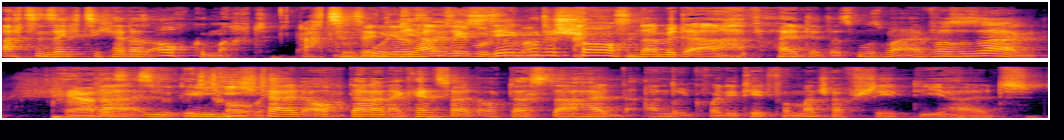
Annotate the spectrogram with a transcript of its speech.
1860 hat das auch gemacht. 1860 Und die haben sich sehr, sehr gute Chancen damit erarbeitet, das muss man einfach so sagen. Ja, da liegt traurig. halt auch, daran erkennst du halt auch, dass da halt eine andere Qualität von Mannschaft steht, die halt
